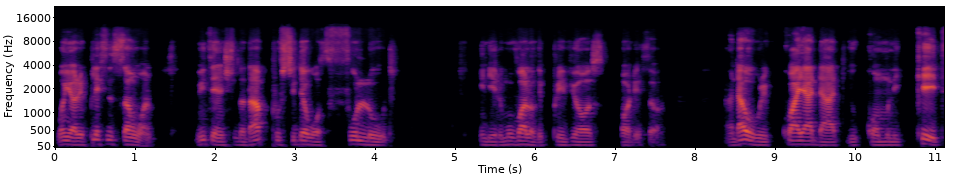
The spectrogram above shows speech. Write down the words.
when you are replacing someone, you need to ensure that that procedure was followed in the removal of the previous auditor. And that will require that you communicate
